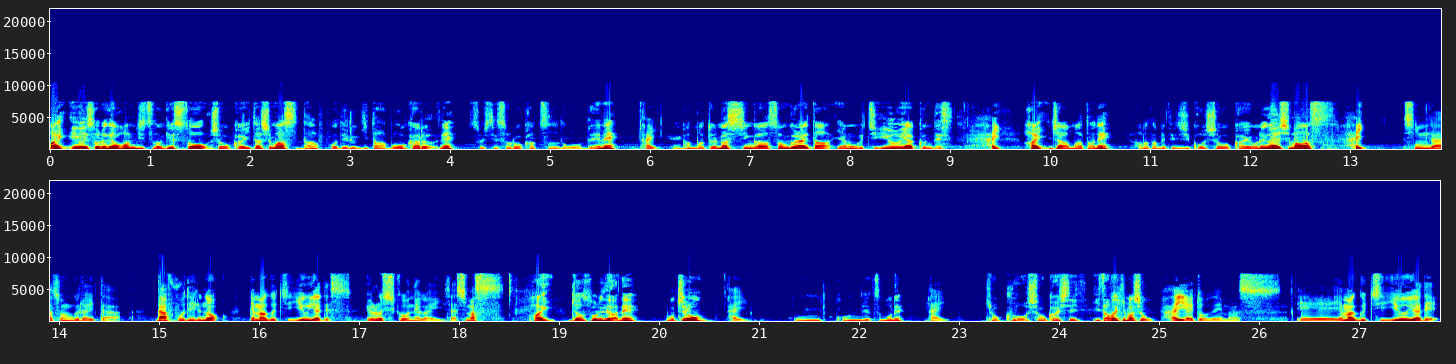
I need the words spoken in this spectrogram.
はい、えー、それでは本日のゲストを紹介いたします。ダッフォデルギター、ボーカルね、そしてソロ活動でね、はい。えー頑張っております。シンガーソングライター、山口優也くんです。はい。はい、じゃあまたね、改めて自己紹介お願いします。はい。シンガーソングライター、ダッフォディルの山口優也です。よろしくお願いいたします。はい、じゃあそれではね、もちろん、はい。今今月もね、はい。曲を紹介していただきましょう。はい、ありがとうございます。えー、山口優也で、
